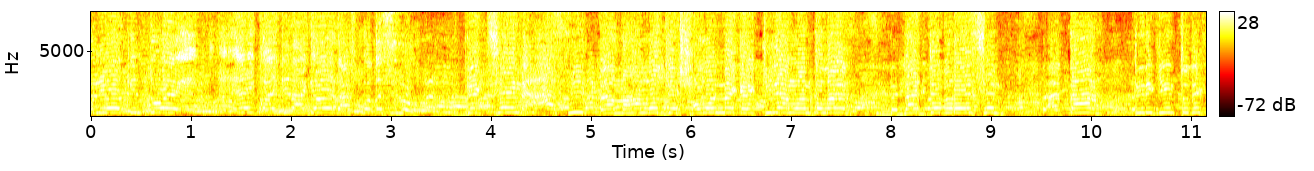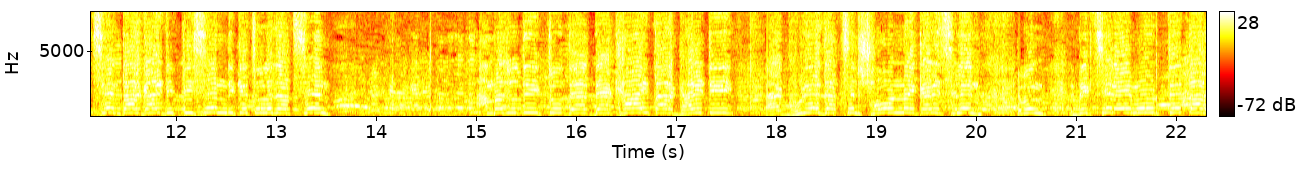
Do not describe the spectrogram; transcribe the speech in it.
উনিও কিন্তু এই- এই কয়েকদিন আগে রাজপথে ছিল। দেখছেন আসিফ মাহমুদ দায়িত্বে রয়েছেন তার তিনি কিন্তু দেখছেন তার গাড়িটি পিছন দিকে চলে যাচ্ছেন। আমরা যদি একটু দেখাই তার গাড়িটি ঘুরে যাচ্ছেন সমন্বয়কারী ছিলেন এবং দেখছেন এই মুহূর্তে তার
